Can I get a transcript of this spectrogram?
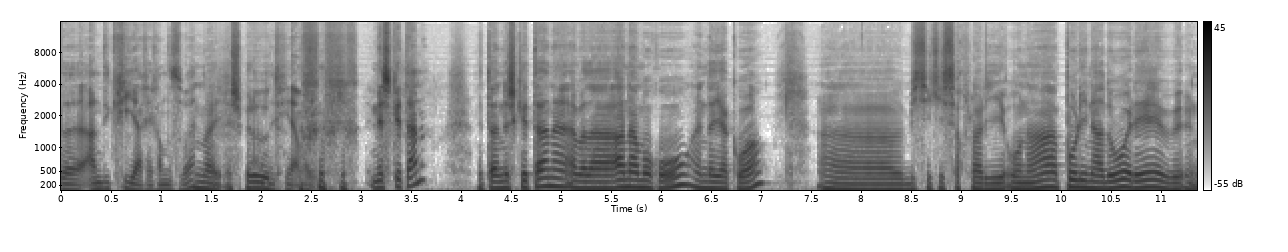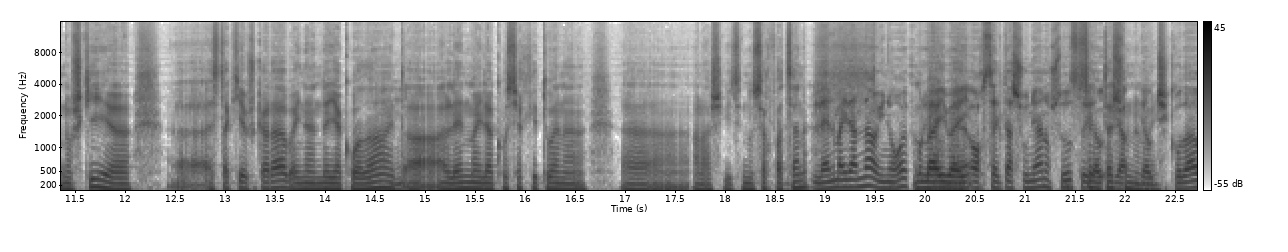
eh, handikriak egan duzu, eh? Bai, espero dut. Bai. Nesketan? Eta nesketan, eh, bada Ana Moro, endaiakoa, uh, biziki zerflari ona, Polinado ere, noski, uh, ez daki euskara, baina endaiakoa da, mm eta lehen mailako zirketuen uh, ala, segitzen du zerfatzen. Lehen mailan da, oino, bai, bai. hor zeltasunean, uste dut, jautxiko da,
